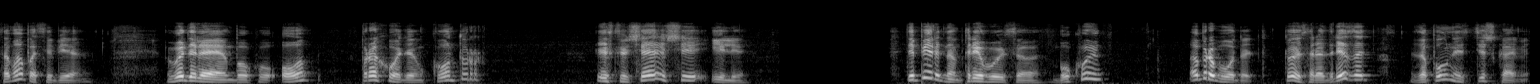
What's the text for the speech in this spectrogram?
сама по себе. Выделяем букву О, проходим контур, исключающий или. Теперь нам требуется буквы обработать, то есть разрезать, заполнить стежками.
